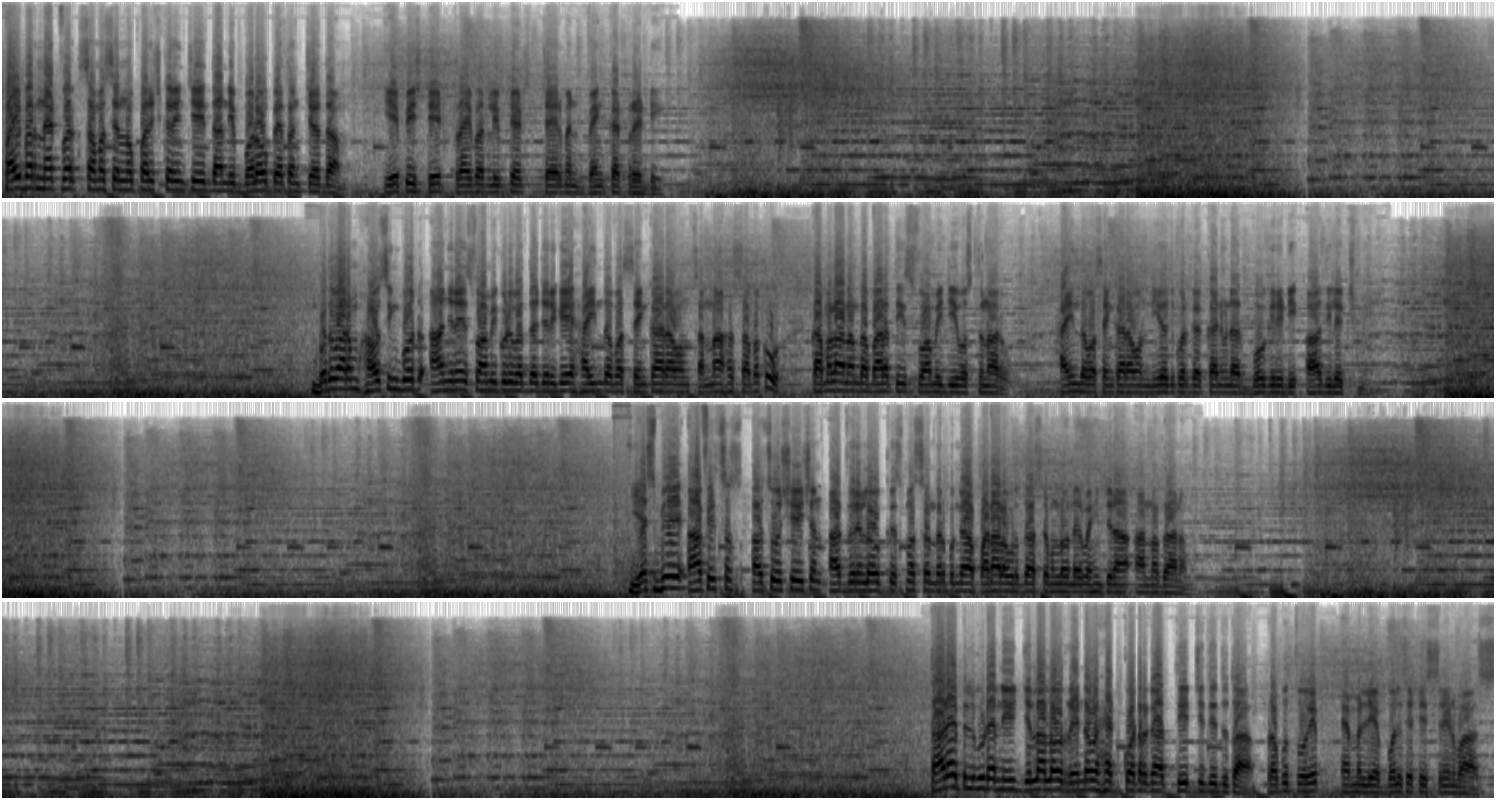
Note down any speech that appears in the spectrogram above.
Fibre network సమస్యలను పరిష్కరించి దాన్ని బలోపేతం చేద్దాం. AP state fibre limited chairman Venkat Reddy. బుధవారం హౌసింగ్ బోర్డు ఆంజనేయ స్వామి గుడి వద్ద జరిగే హైందవ శంకారావం సన్నాహ సభకు కమలానంద భారతి స్వామీజీ వస్తున్నారు. హైందవ శంకారావం నియోజకవర్గ convener Bhogireddy Adilakshmi. SBI officers association ఆధ్వర్యంలో క్రిస్మస్ సందర్భంగా పడాల వృద్ధాశ్రమంలో నిర్వహించిన అన్నదానం. తాడేపల్లిగూడని జిల్లాలో రెండవ హెడ్ క్వార్టర్గా తీర్చిదిద్దుతా ప్రభుత్వ విప్ ఎమ్మెల్యే బొలిశెట్టి శ్రీనివాస్.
